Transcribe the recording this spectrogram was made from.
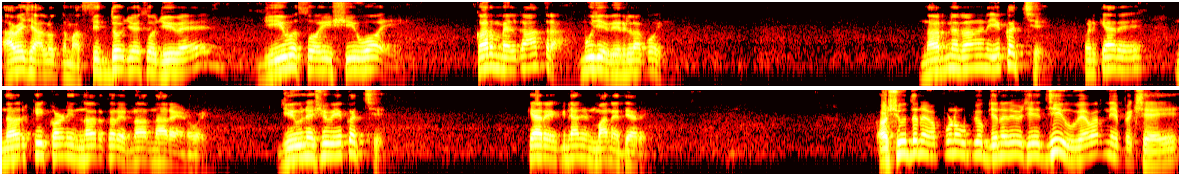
આવે છે આલોચનામાં સિદ્ધો જૈસો જીવે, જીવ સોય શિવ હોય કર મેલકા કાંતરા બુજે વેરેલા કોઈ. નર ને નારાયણ એક જ છે. પણ ક્યારે? નર કી કરણી નર કરે નર નારાયણ હોય. જીવને શિવ એક જ છે. ક્યારે? જ્ઞાની માને ત્યારે. અશુદ્ધ અને અપૂર્ણ ઉપયોગ જેને રહ્યો છે એ જીવ, વ્યવહારની અપેક્ષાએ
